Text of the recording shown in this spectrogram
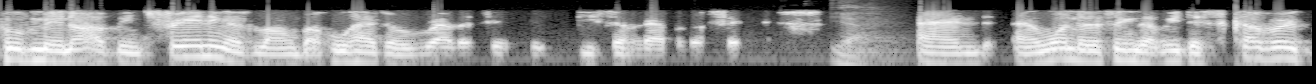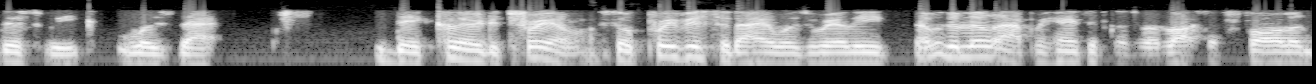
who may not have been training as long, but who has a relatively decent level of fitness. Yeah. And and one of the things that we discovered this week was that they cleared the trail. So previous to that, I was really I was a little apprehensive because there were lots of fallen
